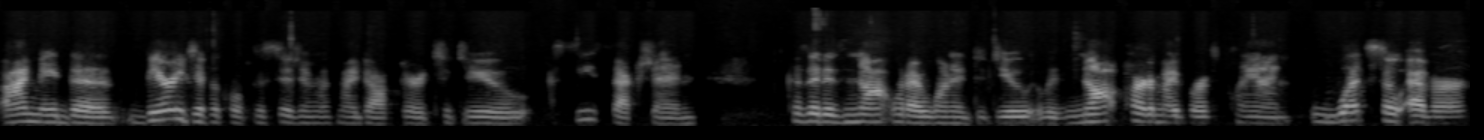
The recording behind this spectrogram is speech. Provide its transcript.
I made the very difficult decision with my doctor to do a C-section because it is not what I wanted to do. It was not part of my birth plan whatsoever.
